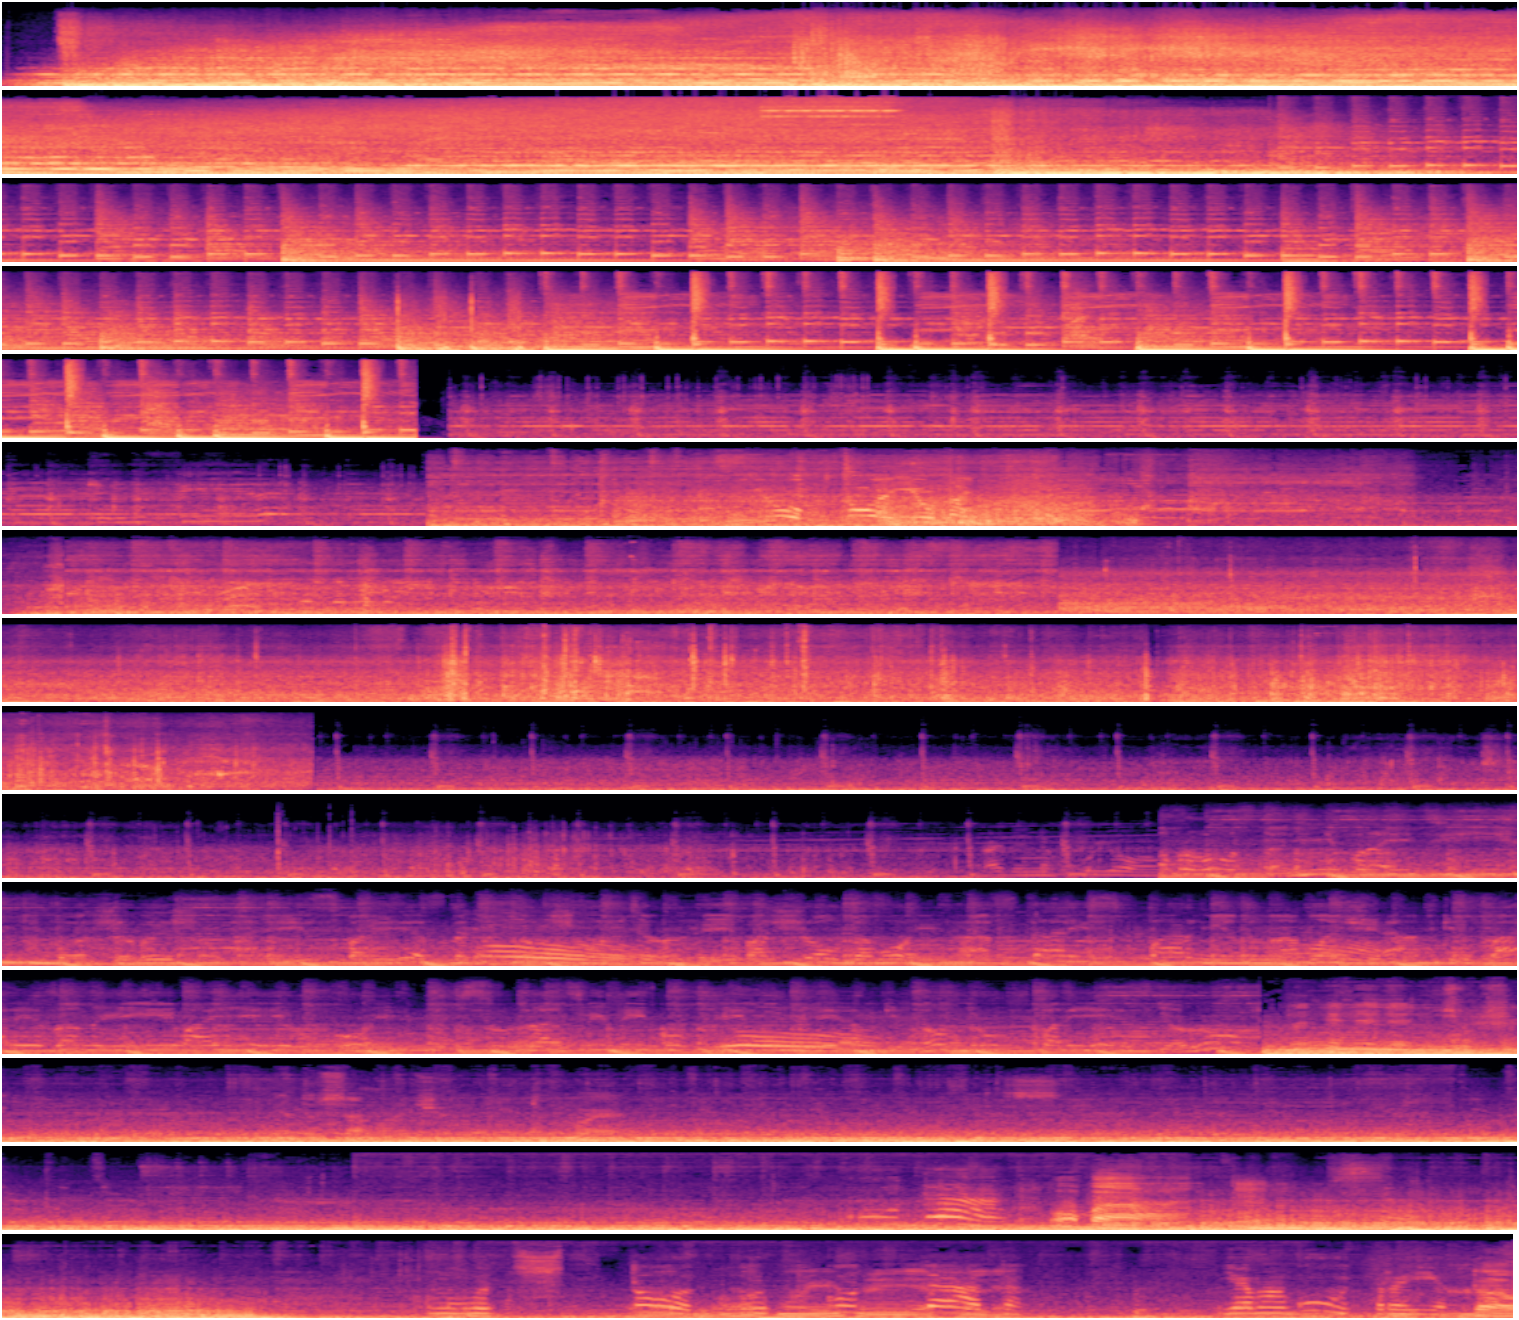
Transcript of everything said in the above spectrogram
Ёб твою мать! Поездок шортер и пошел домой. Остались парни на площадке, порезанные моей рукой. С утра цветы купил в клетке, но вдруг в подъезде рук Да не-не-не, не спеши. Это самое что Я могу проехать? Да.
